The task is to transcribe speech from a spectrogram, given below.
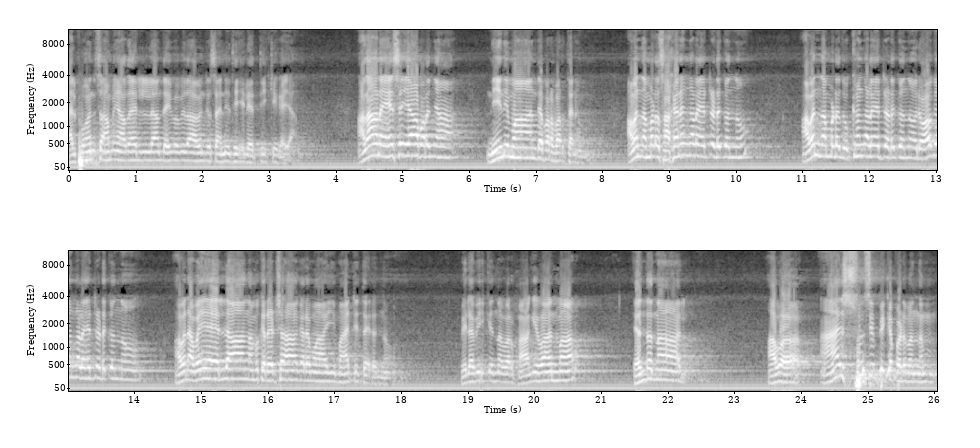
അൽഫോൻസാമി അതെല്ലാം ദൈവപിതാവിന്റെ സന്നിധിയിൽ എത്തിക്കുകയാണ്. അതാണ് ഏശയ്യ പറഞ്ഞ നീതിമാന്റെ പ്രവർത്തനം. അവൻ നമ്മുടെ സഹനങ്ങൾ ഏറ്റെടുക്കുന്നു അവൻ നമ്മുടെ ദുഃഖങ്ങൾ ഏറ്റെടുക്കുന്നു രോഗങ്ങൾ ഏറ്റെടുക്കുന്നു അവൻ അവയെല്ലാം നമുക്ക് രക്ഷാകരമായി മാറ്റിത്തരുന്നു. വിലപിക്കുന്നവർ ഭാഗ്യവാന്മാർ. എന്തെന്നാൽ അവർ ആശ്വസിപ്പിക്കപ്പെടുമെന്നും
